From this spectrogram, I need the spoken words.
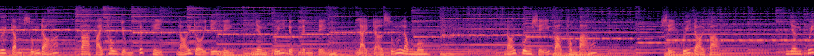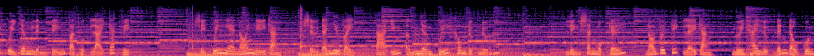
ngươi cầm xuống đó, và phải thâu dụng tức thì, nói rồi đi liền, nhân quý được lệnh tiễn, lại trở xuống Long Môn. Nói quân sĩ vào thông báo. Sĩ quý đòi vào. Nhân quý quỳ dân lệnh tiễn và thuật lại các việc. Sĩ quý nghe nói nghĩ rằng, sự đã như vậy, ta yếm ẩn nhân quý không được nữa. Liền sanh một kế, nói với tiết lễ rằng, người hai lượt đến đầu quân,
